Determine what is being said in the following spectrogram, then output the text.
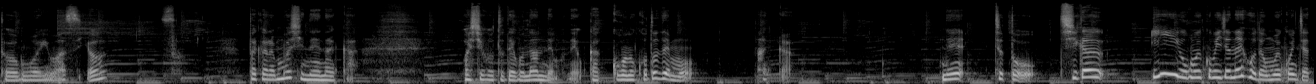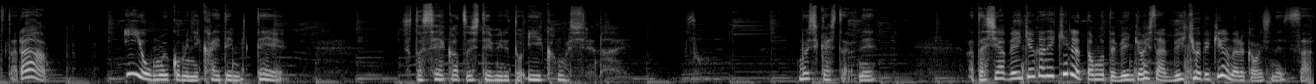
と思いますよ。そう。だからもしねなんかお仕事でも何でもね学校のことでもなんかねちょっと違ういい思い込みじゃない方で思い込んじゃってたらいい思い込みに変えてみてちょっと生活してみるといいかもしれない。そう。もしかしたらね私は勉強ができると思って勉強したら勉強できるようになるかもしれないしさ。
